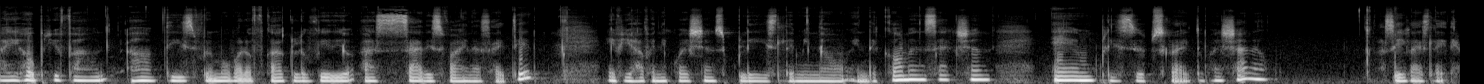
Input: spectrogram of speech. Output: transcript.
I hope you found uh, this removal of calculus video as satisfying as I did. If you have any questions, please let me know in the comment section and please subscribe to my channel. I'll see you guys later.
